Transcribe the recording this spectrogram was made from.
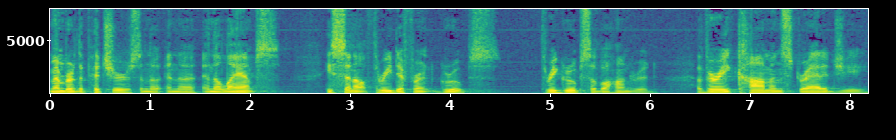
Remember the pictures and the, and the, and the lamps? He sent out three different groups, three groups of a 100. A very common strategy.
